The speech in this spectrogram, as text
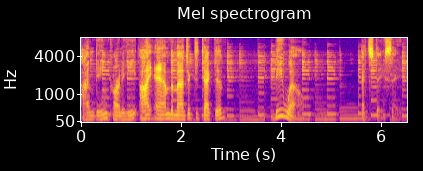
I'm Dean Carnegie. I am the Magic Detective. Be well and stay safe.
